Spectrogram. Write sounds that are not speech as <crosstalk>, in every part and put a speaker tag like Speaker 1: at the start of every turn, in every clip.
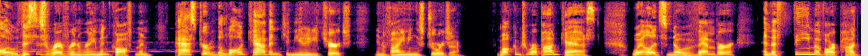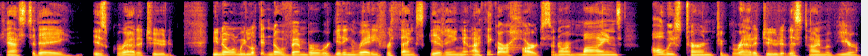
Speaker 1: Hello, this is Reverend Raymond Coffman, pastor of the Log Cabin Community Church in Vinings, Georgia. Welcome to our podcast. Well, it's November, and the theme of our podcast today is gratitude. You know, when we look at November, we're getting ready for Thanksgiving, and I think our hearts and our minds always turn to gratitude at this time of year.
